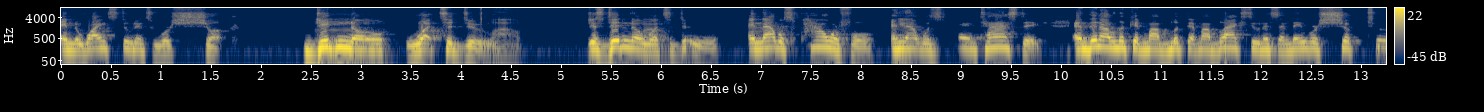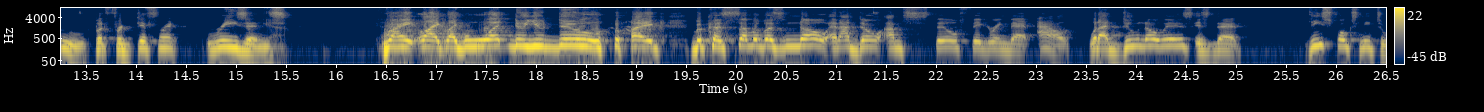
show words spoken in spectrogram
and the white students were shook, didn't mm. know what to do. Wow, just didn't know wow. what to do and that was powerful and yeah. that was fantastic and then i look at my looked at my black students and they were shook too but for different reasons. Yeah. Right? Like, like what do you do? like, because some of us know, and I don't, I'm still figuring that out. What I do know is, is that these folks need to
